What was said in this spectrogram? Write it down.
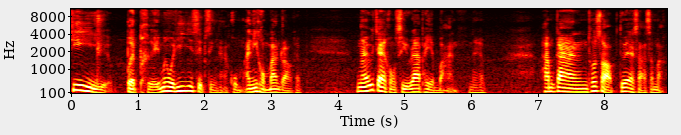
ที่เปิดเผยเมื่อวันที่ 20 สิงหาคม อันนี้ของบ้านเราครับ งานวิจัยของซีราพยาบาลนะครับทำการทดสอบด้วยอาสาสมัคร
